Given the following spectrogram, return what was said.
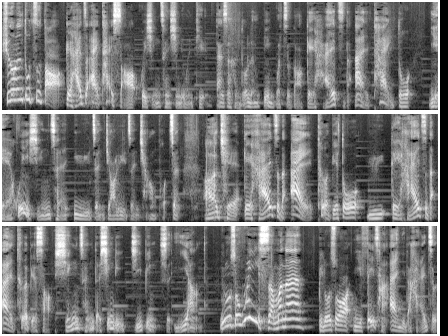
许多人都知道给孩子爱太少会形成心理问题，但是很多人并不知道给孩子的爱太多也会形成抑郁症、焦虑症、强迫症，而且给孩子的爱特别多与给孩子的爱特别少形成的心理疾病是一样的。比如说，为什么呢？比如说，你非常爱你的孩子，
